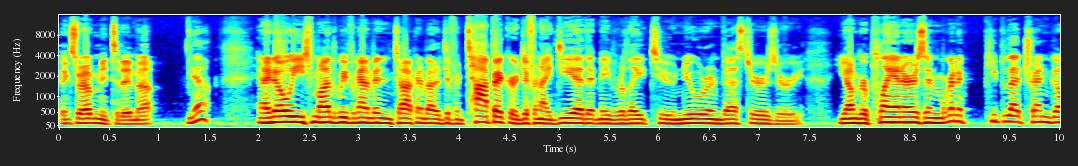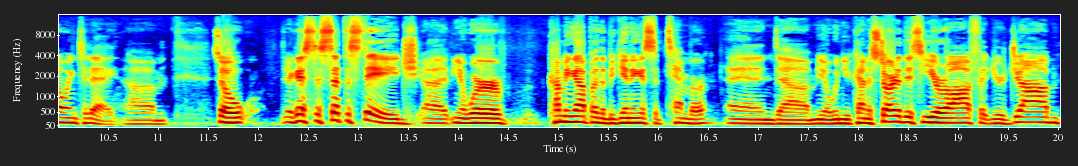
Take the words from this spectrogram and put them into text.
Thanks for having me today, Matt. Yeah. And I know each month we've kind of been talking about a different topic or a different idea that may relate to newer investors or younger planners. And we're going to keep that trend going today. Um, so, I guess to set the stage, uh, you know, we're coming up in the beginning of September. And, um, you know, when you kind of started this year off at your job,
